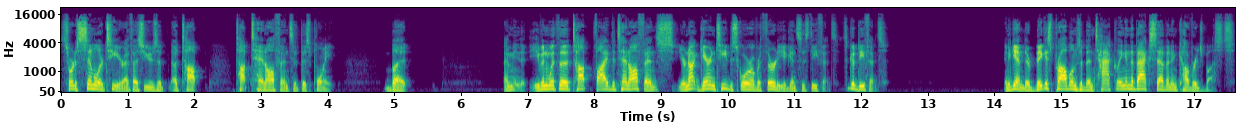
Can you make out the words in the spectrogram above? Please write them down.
Sort of similar tier. FSU's a, a top top 10 offense at this point. But I mean, even with a top five to 10 offense, you're not guaranteed to score over 30 against this defense. It's a good defense. And again, their biggest problems have been tackling in the back seven and coverage busts.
